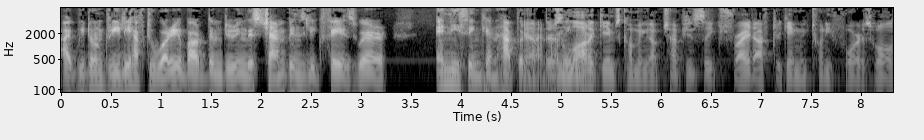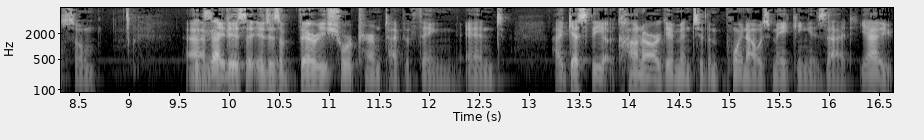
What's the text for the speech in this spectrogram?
I, we don't really have to worry about them during this Champions League phase where anything can happen. Yeah, man. there's I mean, a lot of games coming up. Champions League's right after game week 24 as well. So um, it Exactly. is it is a very short term type of thing. And I guess the counter argument to the point I was making is that yeah, you,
